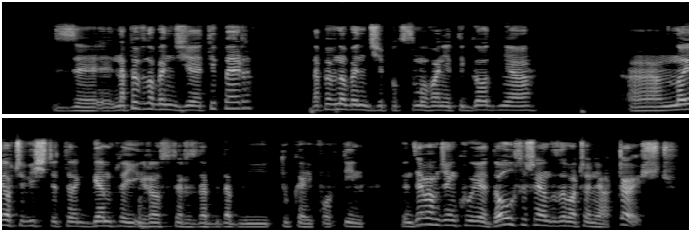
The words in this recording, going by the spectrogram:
z... Na pewno będzie typer, na pewno będzie podsumowanie tygodnia, no i oczywiście te gameplay i roster z WWE 2K14. Więc ja wam dziękuję, do usłyszenia, do zobaczenia, cześć!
